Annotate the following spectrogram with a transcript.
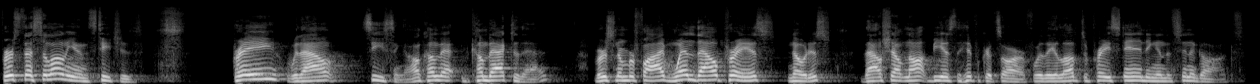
First Thessalonians teaches, pray without ceasing. I'll come back, come back to that. Verse number five, when thou prayest, notice, thou shalt not be as the hypocrites are, for they love to pray standing in the synagogues,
